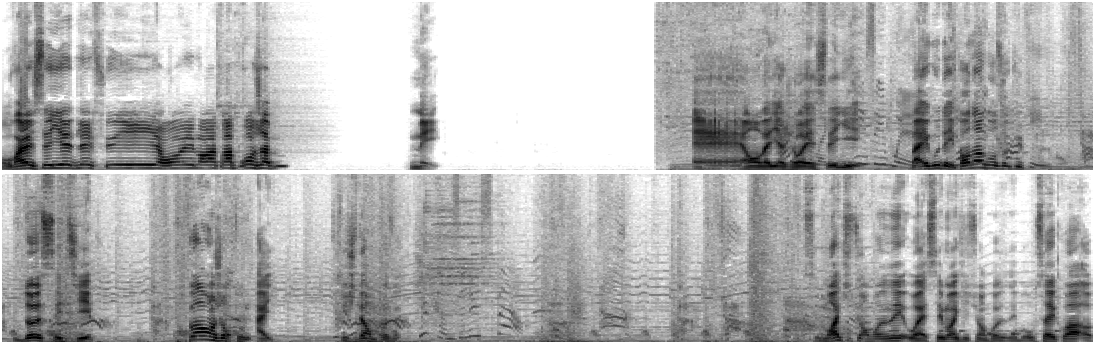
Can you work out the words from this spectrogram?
On va essayer de les fuir, ils me rattraperont jamais. Mais... Eh, on va dire j'aurais essayé. Bah écoutez, pendant qu'on s'occupe de ces types, bonjour tout le... Aïe. J'étais empoisonné. C'est moi qui suis empoisonné Ouais, c'est moi qui suis empoisonné. Bon, vous savez quoi?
